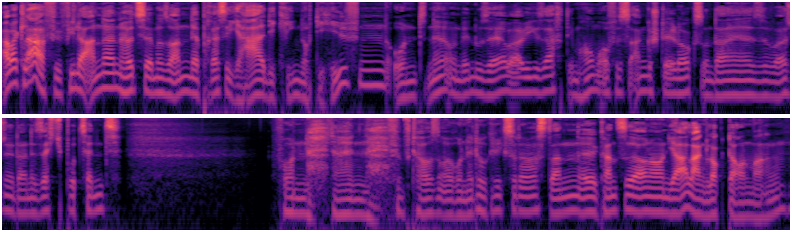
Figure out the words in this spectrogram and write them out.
aber klar, für viele anderen hört es ja immer so an in der Presse, ja, die kriegen doch die Hilfen und, ne, und wenn du selber, wie gesagt, im Homeoffice angestellt hockst und deine, so weiß nicht, deine 60 Prozent von deinen 5000 Euro netto kriegst oder was, dann äh, kannst du auch noch ein Jahr lang Lockdown machen.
